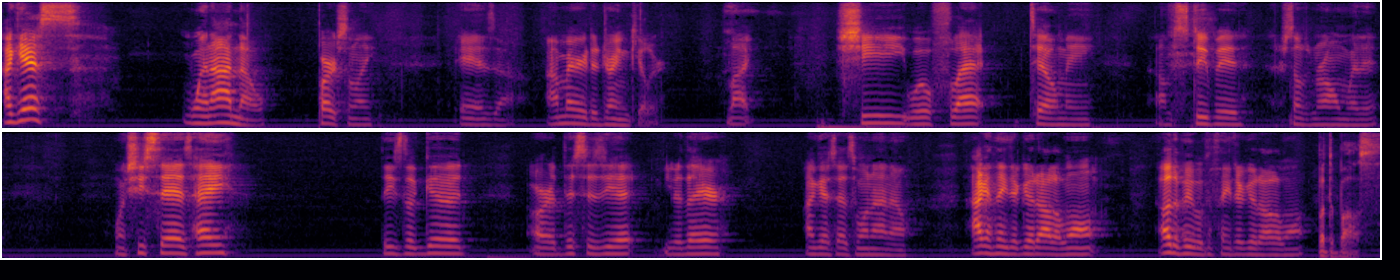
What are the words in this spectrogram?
I guess when I know personally is uh, I married a dream killer. Like she will flat tell me I'm stupid. There's something wrong with it. When she says, "Hey, these look good," or "This is it," you're there. I guess that's one I know. I can think they're good all I want. Other people can think they're good all I want. But the boss.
